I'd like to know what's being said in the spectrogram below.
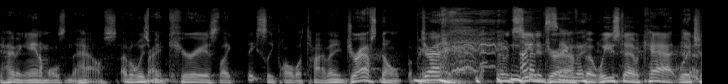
having animals in the house. I've always been curious. Like they sleep all the time. I mean, giraffes don't. Apparently. I haven't seen a Not the same giraffe, but we used to have a cat which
